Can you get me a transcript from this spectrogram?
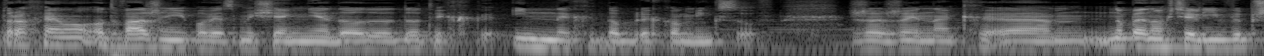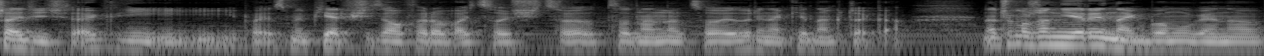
trochę odważniej, powiedzmy, sięgnie do, do, do tych innych dobrych komiksów, że, że jednak, no będą chcieli wyprzedzić, tak, i, i powiedzmy pierwsi zaoferować coś, co, co na, na co rynek jednak czeka. Znaczy może nie rynek, bo mówię, no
